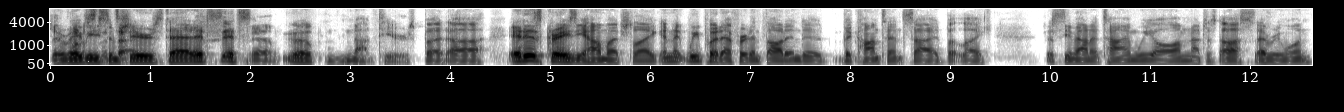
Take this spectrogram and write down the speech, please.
There may be some tears, Ted. It's it's yeah. well, not tears, but uh it is crazy how much like and we put effort and thought into the content side, but like just the amount of time we all I'm not just us, everyone,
